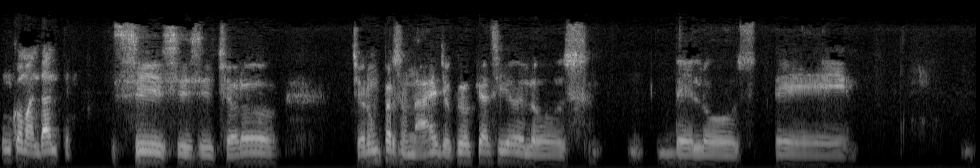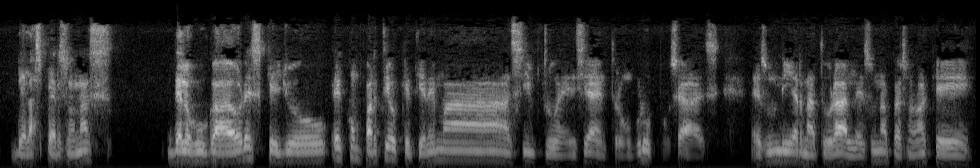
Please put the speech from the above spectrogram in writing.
un comandante. Sí, sí, sí, Choro, Choro un personaje, yo creo que ha sido de los de los eh, de las personas de los jugadores que yo he compartido que tiene más influencia dentro de un grupo, o sea, es, es un líder natural, es una persona que,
